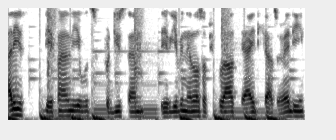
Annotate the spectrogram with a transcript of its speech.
at least they're finally able to produce them. They've given a lot of people out their ID cards already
